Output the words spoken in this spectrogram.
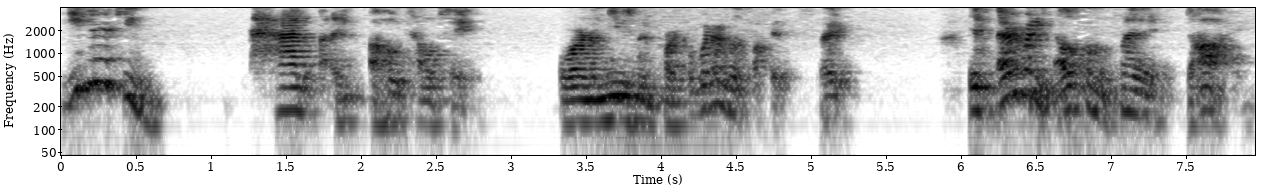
even if you had a, a hotel chain or an amusement park or whatever the fuck it is right? If everybody else on the planet died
